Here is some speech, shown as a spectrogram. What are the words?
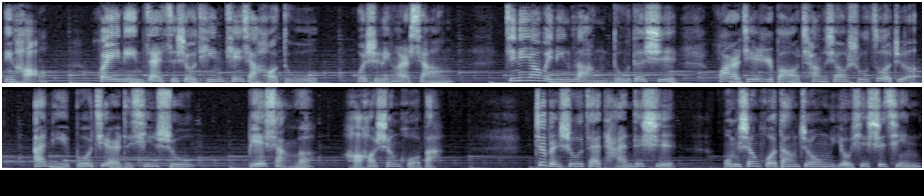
您好，欢迎您再次收听《天下好读》，我是林尔祥。今天要为您朗读的是《华尔街日报》畅销书作者安妮·博吉尔的新书《别想了，好好生活吧》。这本书在谈的是我们生活当中有些事情。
